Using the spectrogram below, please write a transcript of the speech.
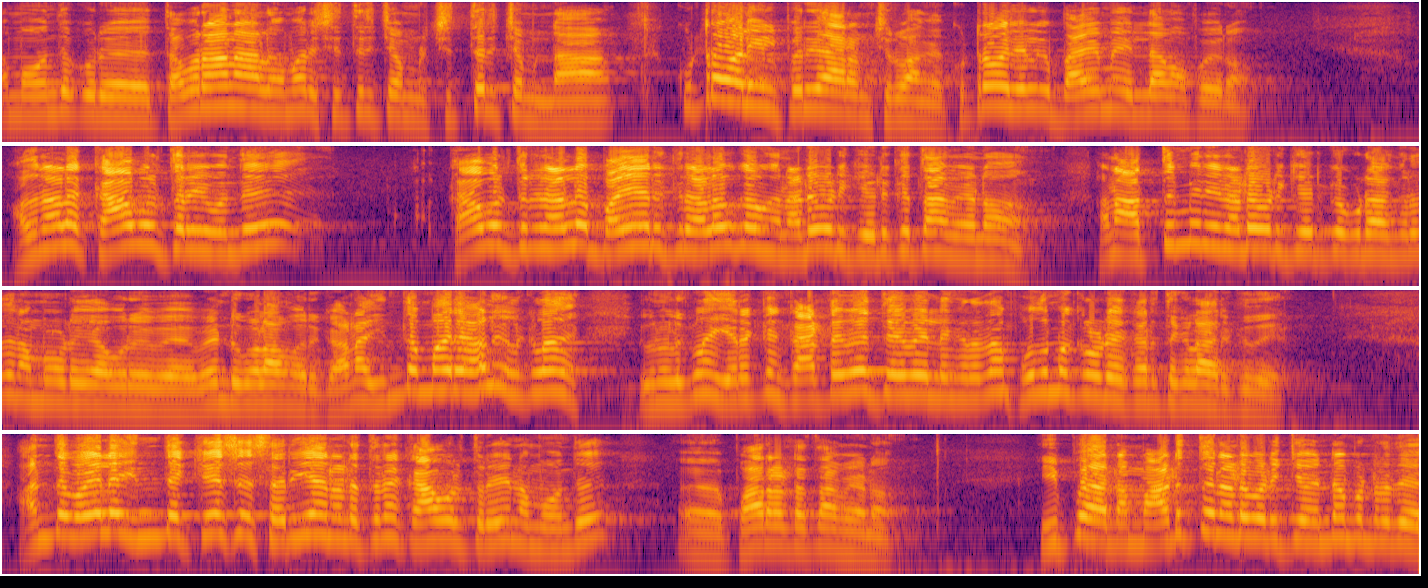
நம்ம வந்து ஒரு தவறான ஆளுங்க மாதிரி சித்தரிச்சோம் சித்தரித்தோம்னா குற்றவாளிகள் பெருக ஆரம்பிச்சிருவாங்க. குற்றவாளிகளுக்கு பயமே இல்லாமல் போயிடும் அதனால் காவல்துறை வந்து காவல்துறையினால பயம் இருக்கிற அளவுக்கு அவங்க நடவடிக்கை எடுக்கத்தான் வேணும். ஆனால் அத்துமீறி நடவடிக்கை எடுக்கக்கூடாதுங்கிறது நம்மளுடைய ஒரு வேண்டுகோளாகவும் இருக்குது ஆனால் இந்த மாதிரி ஆளுகளுக்கெல்லாம் இவங்களுக்கெல்லாம் இறக்கம் காட்டவே தேவையில்லைங்கிறது தான் பொதுமக்களுடைய கருத்துக்களாக இருக்குது. அந்த வகையில் இந்த கேஸை சரியாக நடத்தின காவல்துறையை நம்ம வந்து பாராட்ட பாராட்டத்தான் வேணும். இப்போ நம்ம அடுத்த நடவடிக்கை என்ன பண்ணுறது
